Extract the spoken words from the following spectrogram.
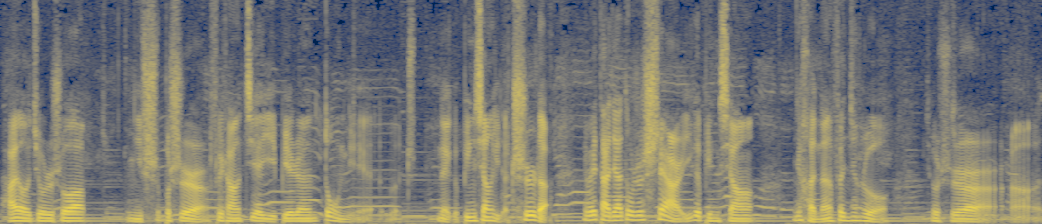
还有就是说，你是不是非常介意别人动你那个冰箱里的吃的？因为大家都是 share 一个冰箱，你很难分清楚。就是呃，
